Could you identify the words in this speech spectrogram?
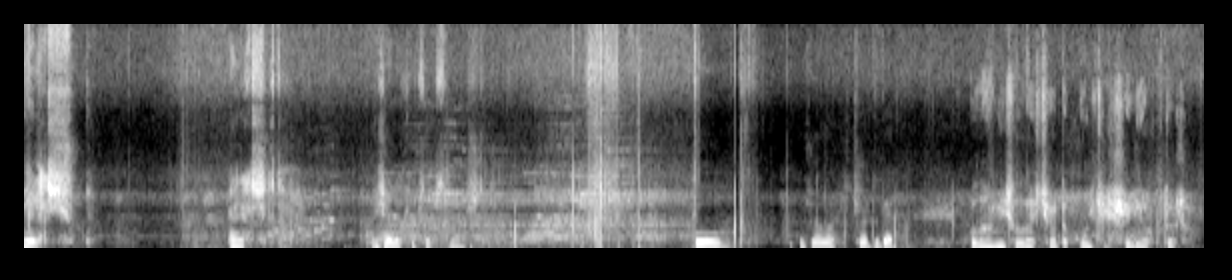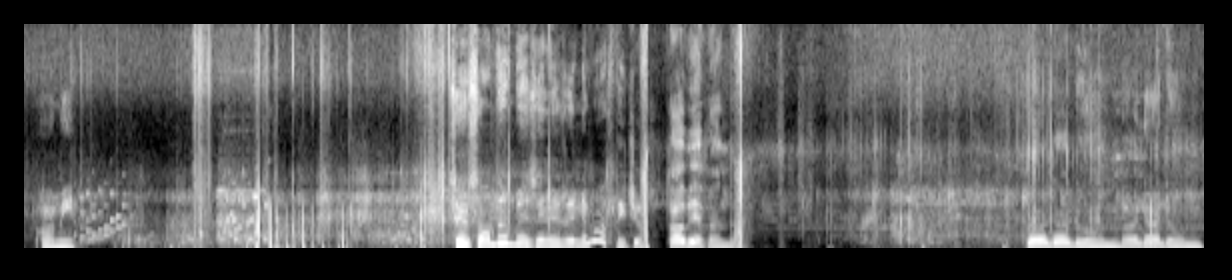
Beleş yok. Beleş yok tamam. İnşallah kimse kısmamıştır. Oh. İnşallah içeride de Allah'ım inşallah içeride ultili şeyli yoktur. Amin. Sen sandın ben senin üzerine mi atlayacağım? Tabii efendim. La la lom la la lom.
